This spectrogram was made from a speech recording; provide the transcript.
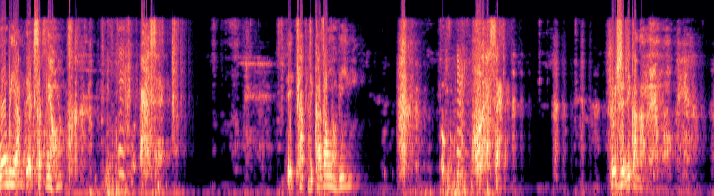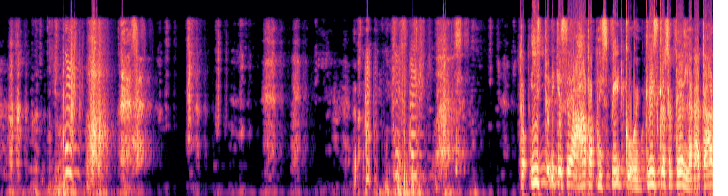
मुँह भी आप देख सकते हो। ऐसे। देखा दिखाता हूँ अभी। ऐसे फिर से दिखाना मैं तो इस तरीके से आप अपनी स्पीड को इंक्रीज कर सकते हैं लगातार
